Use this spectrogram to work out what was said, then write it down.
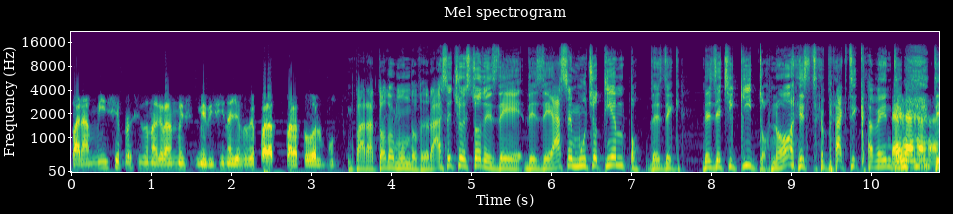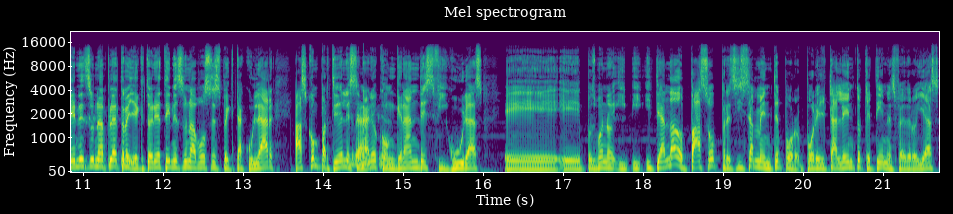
para mí siempre ha sido una gran medicina, yo creo que para, para todo el mundo. Para todo el mundo, Fedro. Has hecho esto desde, desde hace mucho tiempo, desde desde chiquito, ¿no? Este, prácticamente. Tienes una amplia trayectoria, tienes una voz espectacular, has compartido el escenario con grandes figuras, eh, eh, pues bueno, y, te han dado paso precisamente por, por el talento que tienes, Fedro, y has,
